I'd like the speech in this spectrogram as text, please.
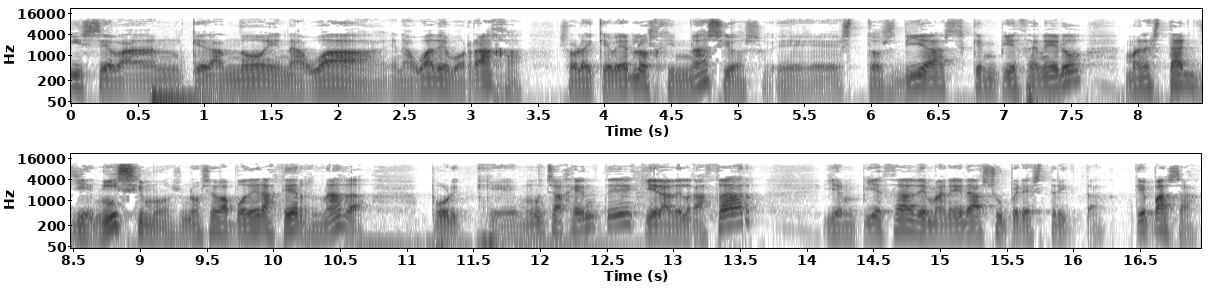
y se van quedando en agua, en agua de borraja. Solo hay que ver los gimnasios. Eh, estos días que empieza enero van a estar llenísimos, no se va a poder hacer nada. Porque mucha gente quiere adelgazar y empieza de manera súper estricta. ¿Qué pasa?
